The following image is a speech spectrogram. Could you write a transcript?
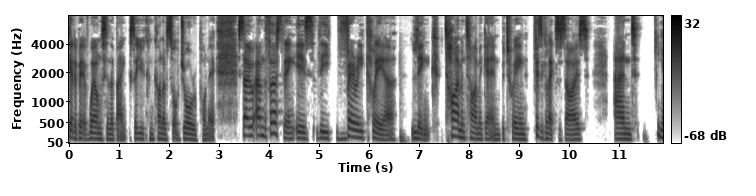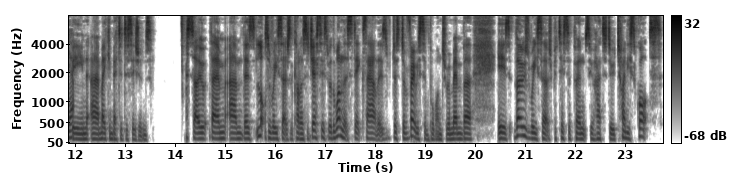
get a bit of wellness in the bank so you can kind of sort of draw upon it. So um, the first thing is the very clear link time and time again between physical exercise and yeah. being uh, making better decisions. So then um, there's lots of research that kind of suggests this, but the one that sticks out that is just a very simple one to remember is those research participants who had to do 20 squats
